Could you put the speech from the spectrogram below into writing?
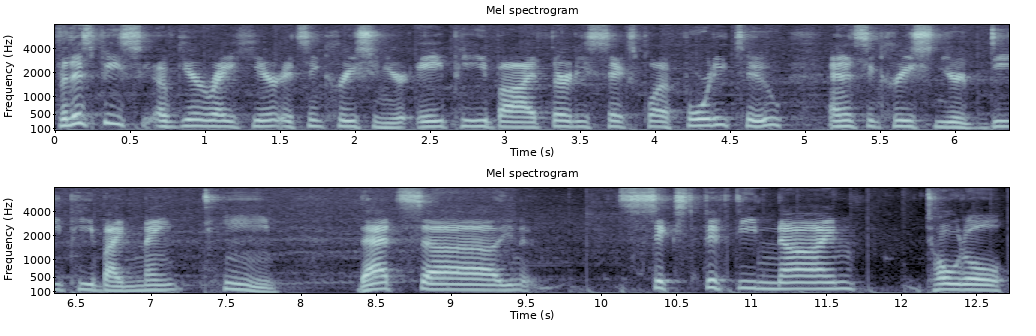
For this piece of gear right here, it's increasing your AP by 36 plus 42 and it's increasing your DP by 19. That's uh you know 659 total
